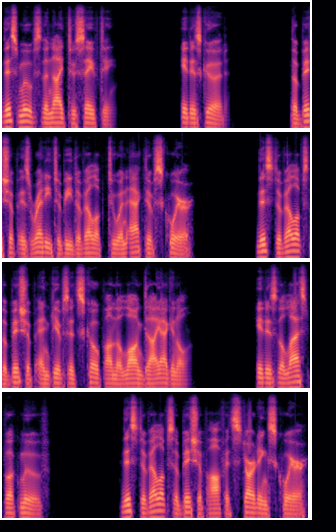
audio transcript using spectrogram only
This moves the knight to safety. It is good. The bishop is ready to be developed to an active square. This develops the bishop and gives it scope on the long diagonal. It is the last book move. This develops a bishop off its starting square,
